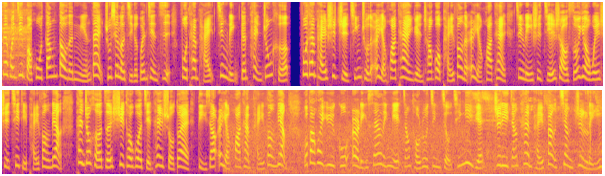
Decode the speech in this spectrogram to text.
在环境保护当道的年代，出现了几个关键字：负碳排、净零跟碳中和。负碳排是指清除的二氧化碳远超过排放的二氧化碳，净零是减少所有温室气体排放量，碳中和则是透过减碳手段抵消二氧化碳排放量。国发会预估，二零三零年将投入近九千亿元，致力将碳排放降至零。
